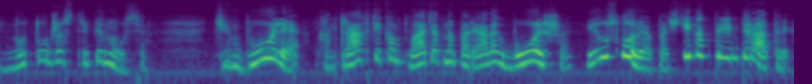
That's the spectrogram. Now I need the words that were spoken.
но тут же встрепенулся. Тем более контрактикам платят на порядок больше, и условия почти как при императоре.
